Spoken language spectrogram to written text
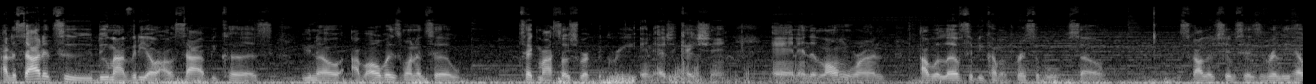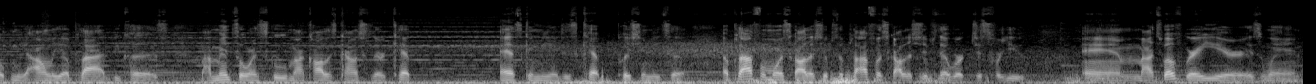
I decided to do my video outside because, you know, I've always wanted to take my social work degree in education. And in the long run, I would love to become a principal. So ScholarCHIPS has really helped me. I only applied because my mentor in school, my college counselor, kept asking me and just kept pushing me to apply for more scholarships, apply for scholarships that work just for you. And my 12th grade year is when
